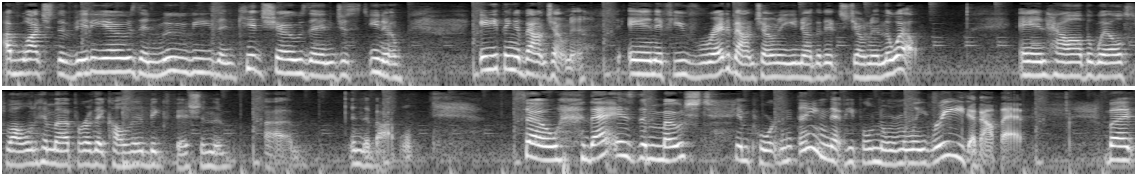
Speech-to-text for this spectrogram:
I've watched the videos and movies and kid shows and just, you know, anything about Jonah. And if you've read about Jonah, you know that it's Jonah in the well and how the whale swallowed him up, or they called it a big fish in the um, in the Bible. So that is the most important thing that people normally read about that. But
